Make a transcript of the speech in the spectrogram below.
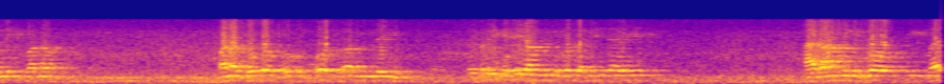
બિલીફ બનો મને છોકરો થોડું ફોર્થ તો બધી કેટલી રામ બિલીફો બની જાય. આ રામ બિલીફો ભય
